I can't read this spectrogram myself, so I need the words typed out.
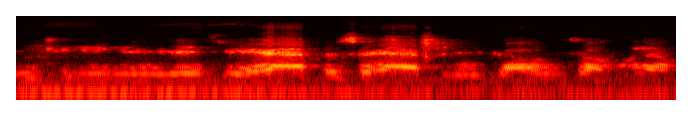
It, happens. It happens. It goes on. Whatever.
